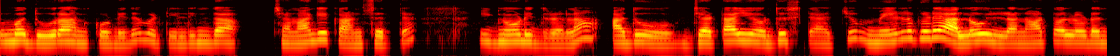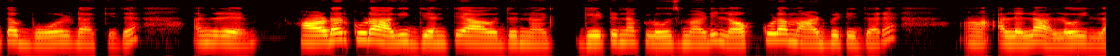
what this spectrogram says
ತುಂಬ ದೂರ ಅಂದ್ಕೊಂಡಿದ್ದೆ ಬಟ್ ಇಲ್ಲಿಂದ ಚೆನ್ನಾಗೇ ಕಾಣಿಸುತ್ತೆ. ಈಗ ನೋಡಿದ್ರಲ್ಲ, ಅದು ಜಟಾಯುವ್ರದ್ದು ಸ್ಟ್ಯಾಚು ಮೇಲುಗಡೆ ಅಲೋ ಇಲ್ಲ. ನಾಟ್ ಅಲೋಡ್ ಅಂತ ಬೋರ್ಡ್ ಹಾಕಿದೆ. ಅಂದರೆ ಆರ್ಡರ್ ಕೂಡ ಆಗಿದೆಯಂತೆ ಅದನ್ನು ಗೇಟನ್ನು ಕ್ಲೋಸ್ ಮಾಡಿ ಲಾಕ್ ಕೂಡ ಮಾಡಿಬಿಟ್ಟಿದ್ದಾರೆ. ಅಲ್ಲೆಲ್ಲ ಅಲೋ ಇಲ್ಲ.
